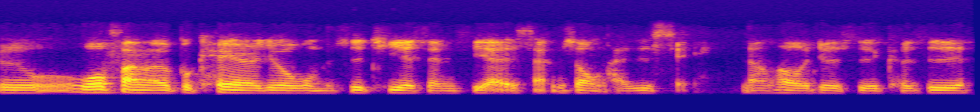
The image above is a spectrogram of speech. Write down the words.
就是我反而不 care，就我们是 TSMC 还是闪送还是谁。然后就是，可是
